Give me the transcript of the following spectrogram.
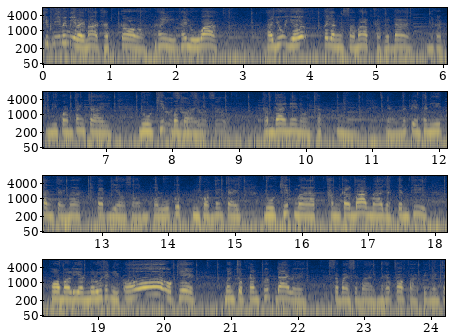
คลิปนี้ไม่มีอะไรมากครับ ก็ให้ให้รู้ว่าอายุเยอะก็ยังสามารถขับรถได้นะครับ มีความตั้งใจดูคลิปบ่อยๆสู้สู้ทำได้แน่นอนครับอมอย่างนักเรียนท่านนี้ตั้งใจมากแป๊บเดียวสอน พอรู้ปุ๊บมีความตั้งใจ ดูคลิปมาทำการบ้านมาอย่างเต็มที่ พอมาเรียนมารู้เทคนิคอ๋อโอเค มันจบกันปุ๊บได้เลยสบายๆนะครับ ก็ฝากเป็นกำลังใจ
